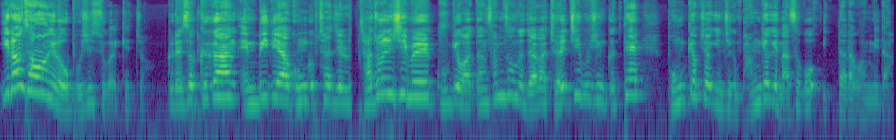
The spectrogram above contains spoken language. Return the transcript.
이런 상황이라고 보실 수가 있겠죠. 그래서 그간 엔비디아 공급 차질로 자존심을 구겨왔던 삼성전자가 절치부심 끝에 본격적인 지금 반격에 나서고 있다라고 합니다.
